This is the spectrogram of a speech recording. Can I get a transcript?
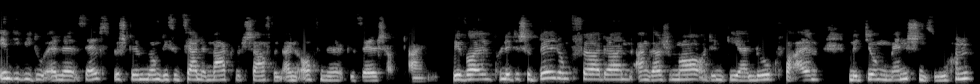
individuelle Selbstbestimmung, die soziale Marktwirtschaft und eine offene Gesellschaft ein. Wir wollen politische Bildung fördern, Engagement und den Dialog vor allem mit jungen Menschen suchen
